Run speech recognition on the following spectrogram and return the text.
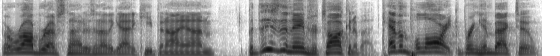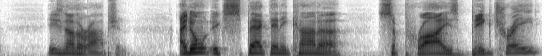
But Rob Refsnyder is another guy to keep an eye on. But these are the names we're talking about. Kevin Pillar could bring him back too. He's another option. I don't expect any kind of surprise big trade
